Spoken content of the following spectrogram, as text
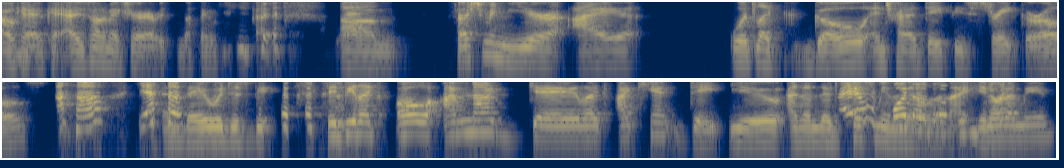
Okay, okay. I just want to make sure everything nothing's um freshman year I would like go and try to date these straight girls Uh-huh. Yeah. and they would just be they'd be like oh i'm not gay like i can't date you and then they'd kiss me in the middle of the night you know what i mean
